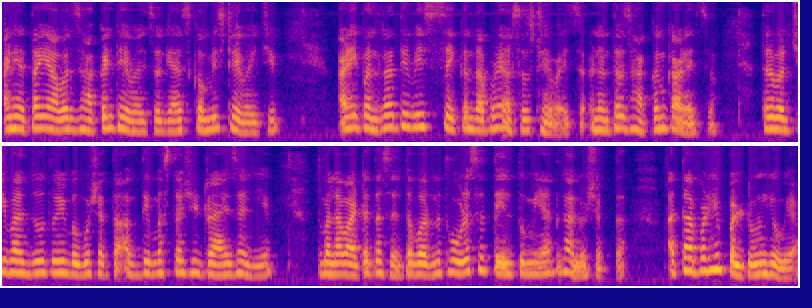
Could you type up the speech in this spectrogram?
आणि आता यावर झाकण ठेवायचं गॅस कमीच ठेवायची. आणि पंधरा ते वीस सेकंद आपण असंच ठेवायचं नंतर झाकण काढायचं. तर वरची बाजू तुम्ही बघू शकता अगदी मस्त अशी ड्राय झाली आहे तुम्हाला वाटत असेल तर वरनं थोडंसं तेल तुम्ही यात घालू शकता. आता आपण हे पलटून घेऊया.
